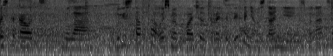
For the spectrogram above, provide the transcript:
Ось така от була виставка. Ось ми побачили третє дихання. Останній експонат це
